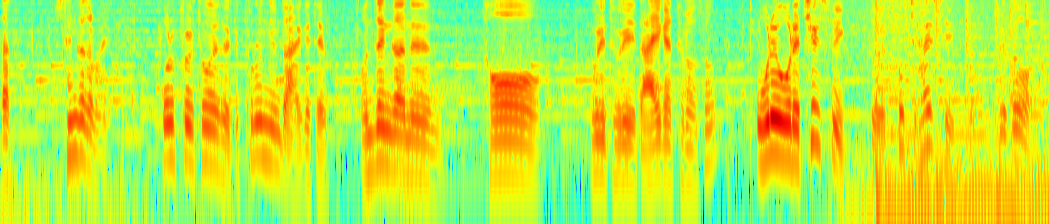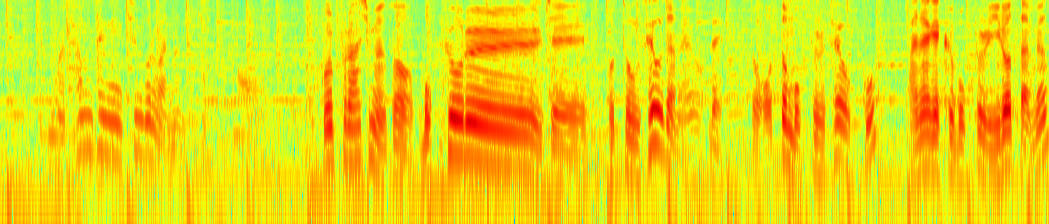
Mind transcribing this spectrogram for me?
딱 생각을 많이 받아요. 골프를 통해서 이렇게 프로님도 알게 되고 언젠가는 더 우리 둘이 나이가 들어서 오래오래 칠 수 있고 그 스포츠를 할 수 있고. 그래서 정말 평생 친구를 만난 느낌? 어, 골프를 하시면서 목표를 이제 보통 세우잖아요. 네. 또 어떤 목표를 세웠고 만약에 그 목표를 이뤘다면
